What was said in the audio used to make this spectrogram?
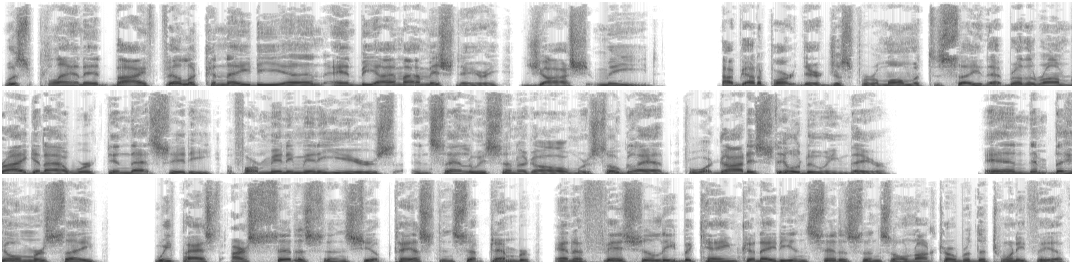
was planted by fellow Canadian and BIMI missionary Josh Mead. I've got to part there just for a moment to say that Brother Ron Bragg and I worked in that city for many, many years in St. Louis, Senegal, and we're so glad for what God is still doing there. And then the Hilmers say, we passed our citizenship test in September and officially became Canadian citizens on October the 25th.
